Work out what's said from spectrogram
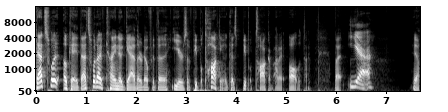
That's what okay, that's what I've kind of gathered over the years of people talking because people talk about it all the time. But Yeah. yeah.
